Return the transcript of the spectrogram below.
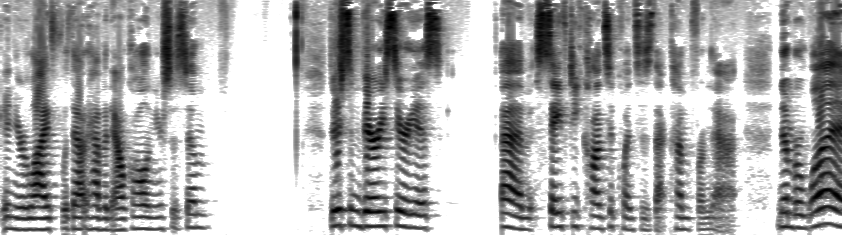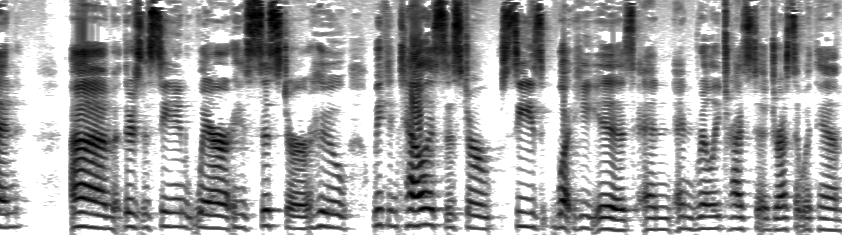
in your life without having alcohol in your system there's some very serious um, safety consequences that come from that number one Um, there's a scene where his sister, who we can tell his sister sees what he is and, and really tries to address it with him.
